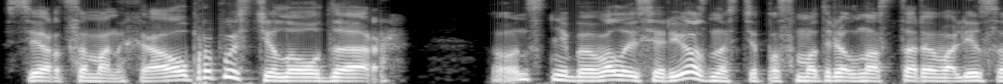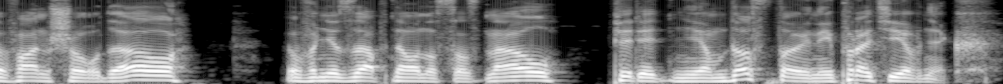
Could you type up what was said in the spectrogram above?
Сердце Манхао пропустило удар. Он с небывалой серьезностью посмотрел на старого лиса Фан Шоудао. Внезапно он осознал, перед ним достойный противник.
